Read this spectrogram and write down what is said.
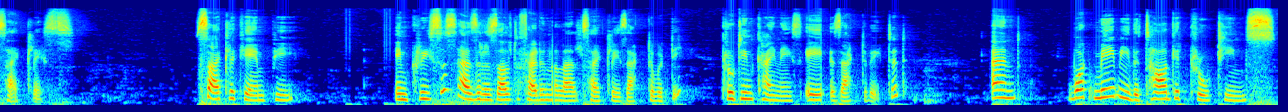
cyclase. Cyclic AMP increases as a result of adenylyl cyclase activity. Protein kinase A is activated, and what may be the target proteins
